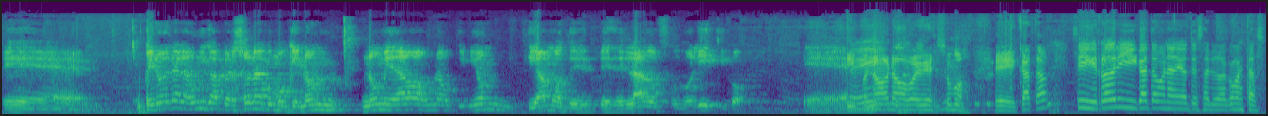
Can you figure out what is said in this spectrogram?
Eh, pero era la única persona como que no, no me daba una opinión, digamos, de- desde el lado futbolístico. Eh, Sí, pues no, no, eh, sumo. Eh, Cata. Sí, Rodri Cata Bonadeo te saluda. ¿Cómo estás?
